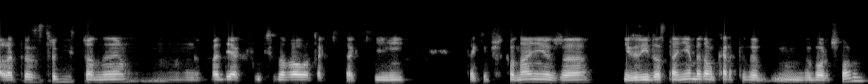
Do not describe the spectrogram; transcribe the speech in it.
ale też z drugiej strony mm, w mediach funkcjonowało taki, taki, takie przekonanie, że jeżeli dostaniemy tą kartę wyborczą,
